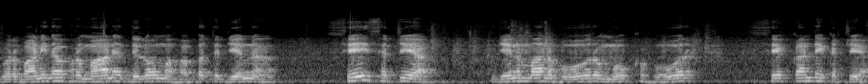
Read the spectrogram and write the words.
ਗੁਰਬਾਣੀ ਦਾ ਫਰਮਾਨ ਹੈ, ਦਿਲੋਂ ਮੁਹੱਬਤ ਜਿਨ ਸਹੀ ਸੱਚਿਆ, ਜਿਨ ਮਨ ਹੋਰ ਮੁਖ ਹੋਰ ਸੇ ਕਾਂਡੇ ਕੱਚਿਆ।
